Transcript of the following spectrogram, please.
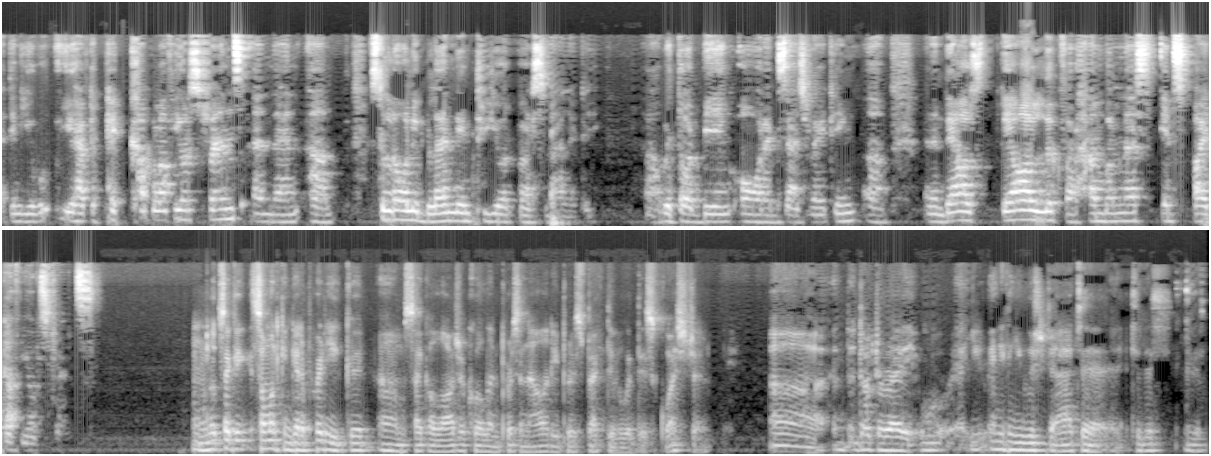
I think you you have to pick a couple of your strengths and then um, slowly blend into your personality. uh, without being over exaggerating. Uh, and then they all they all look for humbleness in spite of your strengths. It looks like someone can get a pretty good um, psychological and personality perspective with this question. Uh, Dr. Ray, anything you wish to add to to this? this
